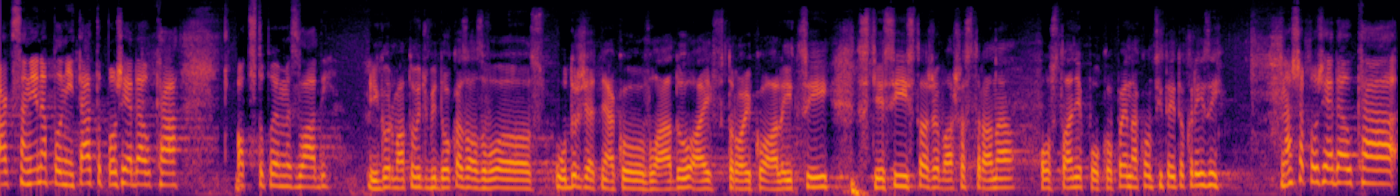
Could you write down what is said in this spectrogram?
ak sa nenaplní táto požiadavka, odstupujeme z vlády. Igor Matovič by dokázal udržať nejakú vládu aj v trojkoalícii. Ste si istá, že vaša strana ostane pokope na konci tejto krízy? Naša požiadavka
